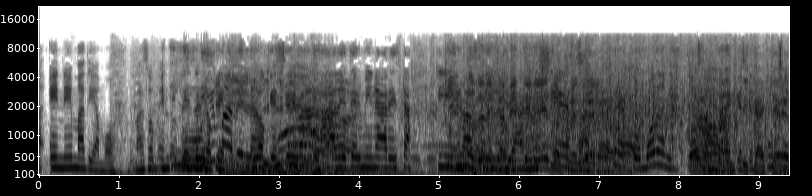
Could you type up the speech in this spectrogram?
ah, enema de amor, más o menos El desde lo que, lo que se va a determinar esta clisma. no se deja meter ¿no es eso, pues? Siempre acomodan las cosas para que se romántica que.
